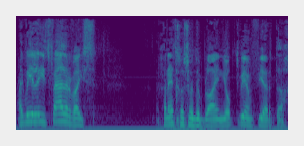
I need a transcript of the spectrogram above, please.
ek wil julle iets verder wees, ek gaan net in die blaai in Job 42.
